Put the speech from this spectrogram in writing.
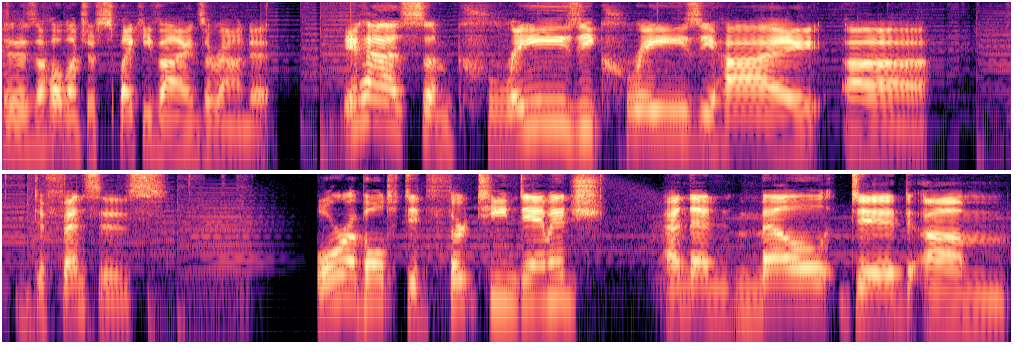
there's a whole bunch of spiky vines around it. It has some crazy, crazy high uh, defenses Aura Bolt did 13 damage, and then Mel did um,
